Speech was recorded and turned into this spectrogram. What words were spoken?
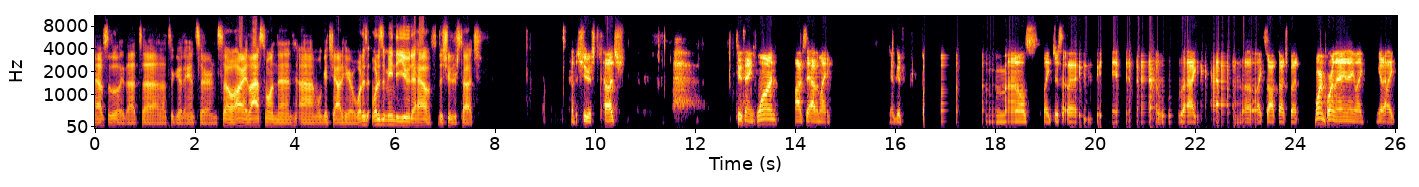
absolutely. That uh, that's a good answer. And so, all right, last one then. Um, we'll get you out of here. What does what does it mean to you to have the shooter's touch? Have the shooter's touch. Two things. One, obviously having like you know good fundamentals, like just like like the like soft touch, but more importantly, than anything like you gotta like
